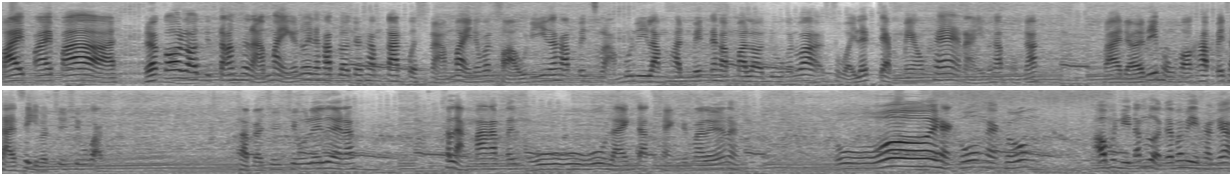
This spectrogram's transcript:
ไปไปไปแล้วก็เราติดตามสนามใหม่กันด้วยนะครับ เราจะทำการเปิดสนามใหม่ในวันเสาร์นี้นะครับ เป็นสนามบุรีรัมพันเมตรนะครับ มารอดูกันว่าสวยและแจ่มแมวแค่ไหนนะครับผมนะ ไปเดี๋ยวนี้ผมขอขับไปสายสี่แบบชิวๆก่อนขับแบบชิวๆเรื่อยๆนะ ข้างหลังมากันเต็มโอ้โหแรงจัดแข่งกันมาเลยนะ โอ้ยแหกโค้งแหกโค้ง เอาไปหนีตำรวจได้ปะพี่คันเนี้ย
